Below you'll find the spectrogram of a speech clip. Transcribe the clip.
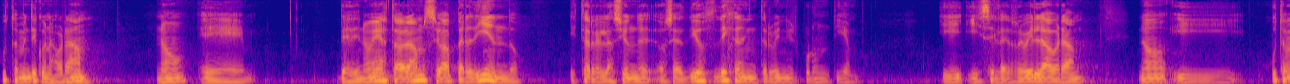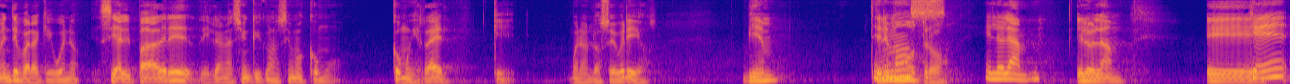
justamente con Abraham, ¿no? Eh, desde Noé hasta Abraham se va perdiendo esta relación, de, o sea, Dios deja de intervenir por un tiempo y, y se le revela a Abraham, ¿no? Y justamente para que, bueno, sea el padre de la nación que conocemos como, como Israel, que, bueno, los hebreos. Bien, tenemos otro, El Olam, el Olam. Eh, que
